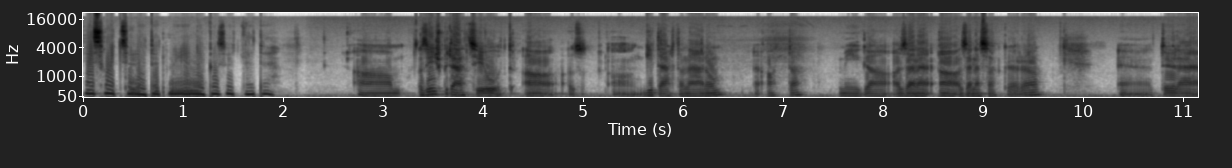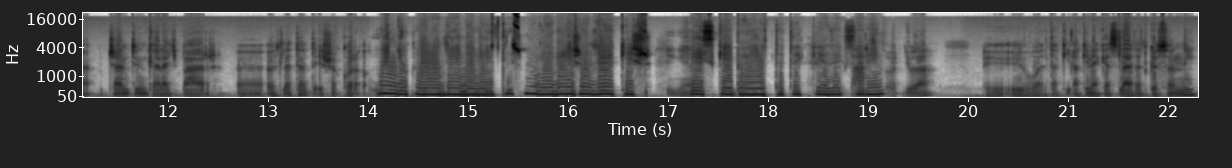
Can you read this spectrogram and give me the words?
Ez hogy született meg ennek az ötlete? A, az inspirációt a, az, a gitártanárom adta, még a, a, zene, a zeneszakörről. Tőle csentünk el egy pár ötletet, és akkor... Mondjuk le az ő nevét is, mert is az ők is fészkéből jöttetek ki ezek Pásztor szerint. Gyula, ő, ő volt, aki, akinek ezt lehetett köszönni.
